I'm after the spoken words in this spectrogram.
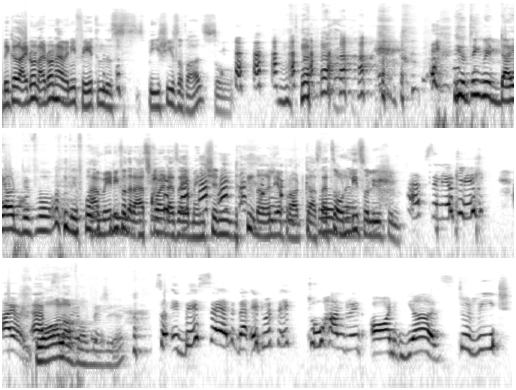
Because I don't I don't have any faith in this species of ours, so You think we'd die out before? before I'm waiting for that asteroid as I mentioned in the earlier broadcast. That's the Oh, only man. solution. Absolutely. I, to all our problems. Yeah. So it, they said that it would take 200 odd years to reach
